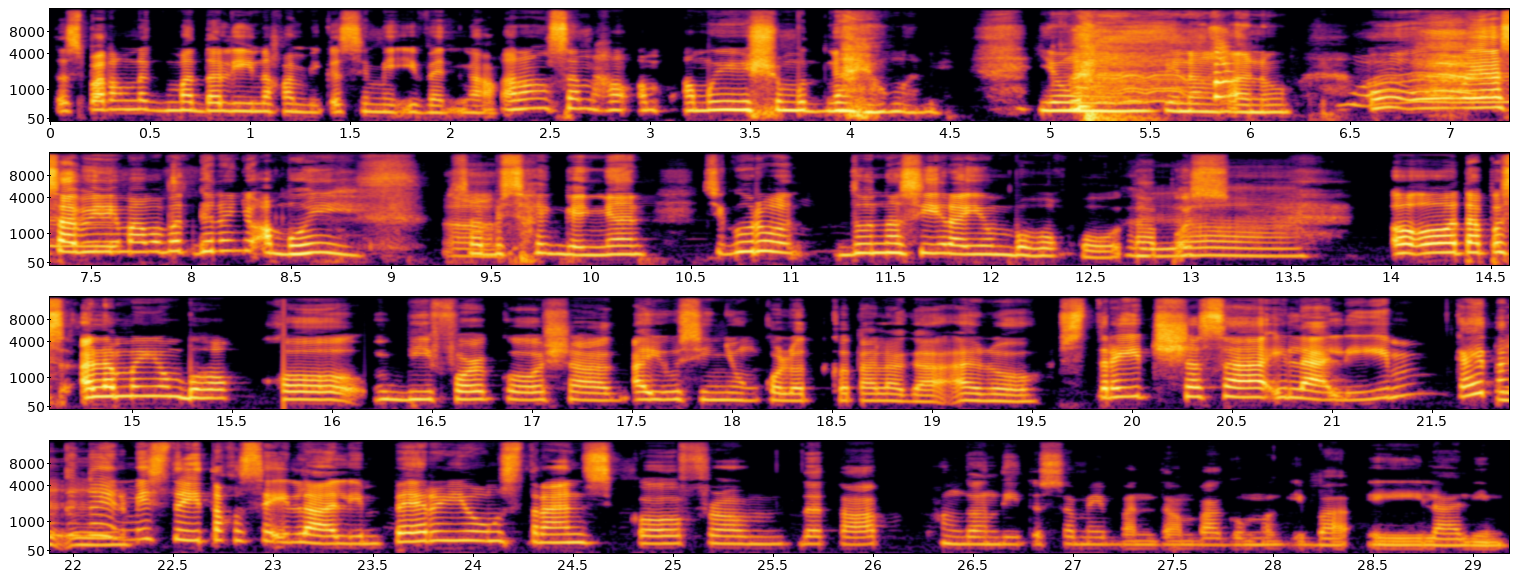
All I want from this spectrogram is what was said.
tapos parang nagmadali na kami kasi may event nga. Parang somehow, am- amoy yung sumud nga yung ano, eh, yung pinang ano. Oo, kaya sabi ni mama, ba't ganun yung amoy? Sabi sa akin ganyan. Siguro doon nasira yung buhok ko. Tapos, Hala. oo, tapos alam mo yung buhok ko, before ko siya ayusin yung kulot ko talaga, ano, straight siya sa ilalim. Kahit hanggang Mm-mm. ngayon, may straight ako sa ilalim. Pero yung strands ko from the top hanggang dito sa may bandang bago mag-iba ilalim,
